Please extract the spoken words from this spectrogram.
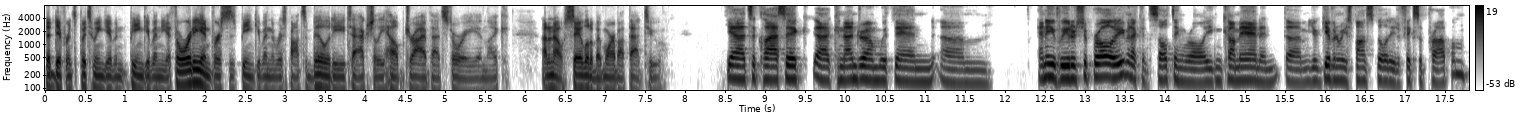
the difference between given being given the authority and versus being given the responsibility to actually help drive that story. And like, I don't know, say a little bit more about that too. Yeah, it's a classic uh, conundrum within um, any leadership role or even a consulting role. You can come in and um, you're given responsibility to fix a problem,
